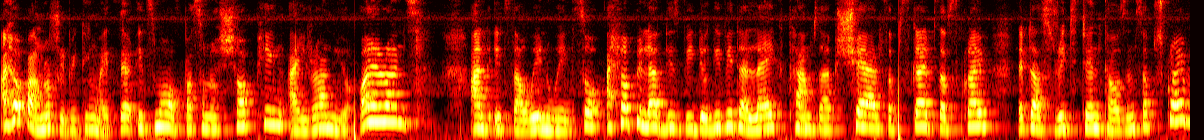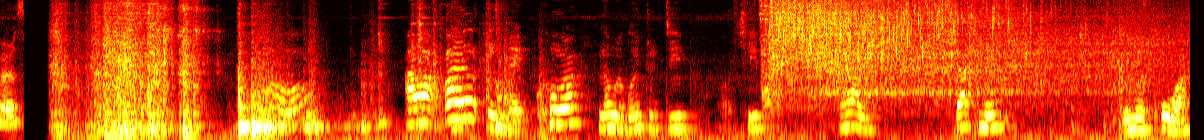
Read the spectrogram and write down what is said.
I hope I'm not repeating myself. It's more of personal shopping. I run your errands and it's a win-win. So I hope you love this video. Give it a like, thumbs up, share, and subscribe. Subscribe. Let us reach 10,000 subscribers. So, our oil in my core. Now we're going to dip our chips. That means imekuwa.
